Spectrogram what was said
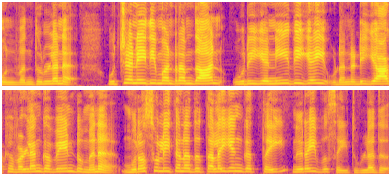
முன்வந்துள்ளனர். உச்சநீதிமன்றம்தான் உரிய நீதியை உடனடியாக வழங்க வேண்டும் என முரசொலி தனது தலையங்கத்தை நிறைவு செய்துள்ளது.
